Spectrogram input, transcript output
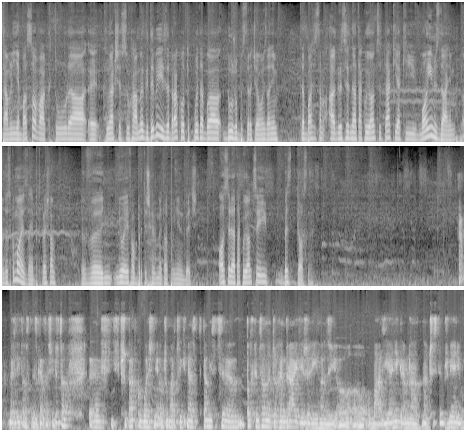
tam linia basowa, która, e, którą jak się wsłuchamy, gdyby jej zabrakło, to płyta była dużo by straciła. Moim zdaniem ten bas jest tam agresywny, atakujący, tak jak i moim zdaniem, ale to jest tylko moje zdanie, podkreślam, w New Wave of British Heavy Metal powinien być. Ostry, atakujący i bezlitosny. Tak, bezlitosny, zgadza się. Wiesz co, e, w, przypadku właśnie Oczu Martwych Miast tam jest e, podkręcony trochę drive, jeżeli chodzi o, o, o. Ja nie gram na, na czystym brzmieniu,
